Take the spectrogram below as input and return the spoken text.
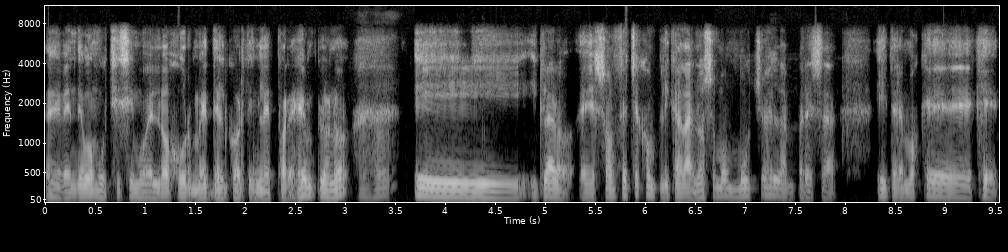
eh, vendemos muchísimo en los gourmet del corte inglés, por ejemplo, ¿no? Uh. Y, claro, eh, son fechas complicadas, no somos muchos en la empresa y tenemos que, que,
